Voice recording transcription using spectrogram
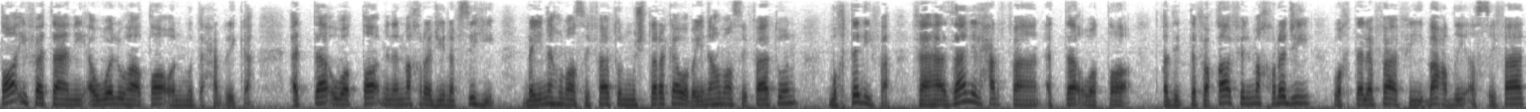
طائفتان أولها طاء متحركة. التاء والطاء من المخرج نفسه بينهما صفات مشتركة وبينهما صفات مختلفة. فهذان الحرفان التاء والطاء قد اتفقا في المخرج واختلفا في بعض الصفات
